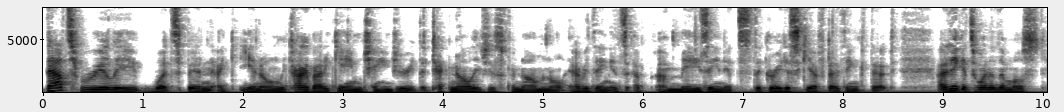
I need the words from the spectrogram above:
that's really what's been, you know, when we talk about a game changer, the technology is phenomenal. Everything is amazing. It's the greatest gift. I think that, I think it's one of the most,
